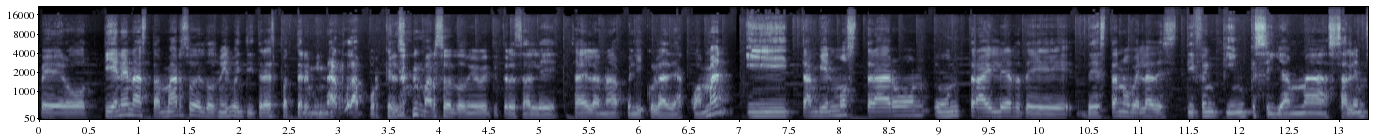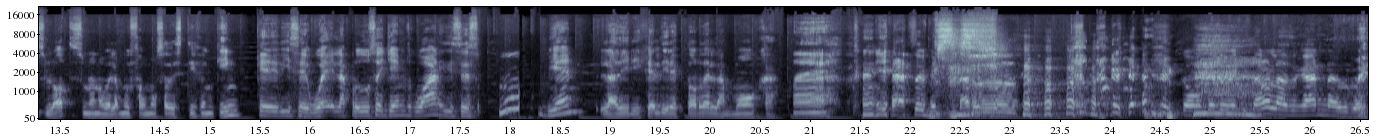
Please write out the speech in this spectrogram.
pero tienen hasta marzo del 2023 para terminarla, porque el marzo del 2023 sale, sale la nueva película de Aquaman. Y también mostraron un tráiler de, de esta novela de Stephen King que se llama Salem's Lot. Es una novela muy famosa de Stephen King. Que dice, güey, la produce James Wan. Y dices, mm, bien, la dirige el director de La Monja. Ah, ya se me quitaron. Como que se me quitaron las ganas, güey.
